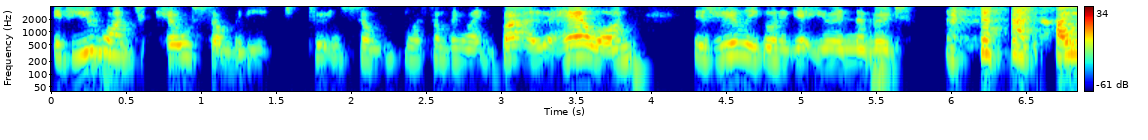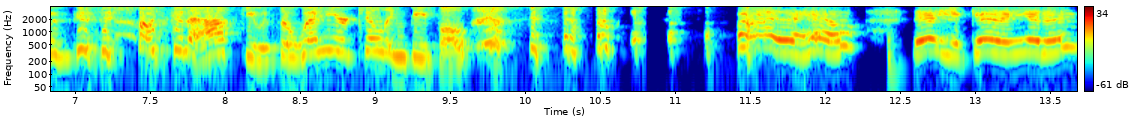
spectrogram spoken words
If you want to kill somebody, putting some something like "Bat Out of Hell" on is really going to get you in the mood. I was gonna, I was going to ask you. So when you're killing people, "Bat Out of Hell," there you go. You know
